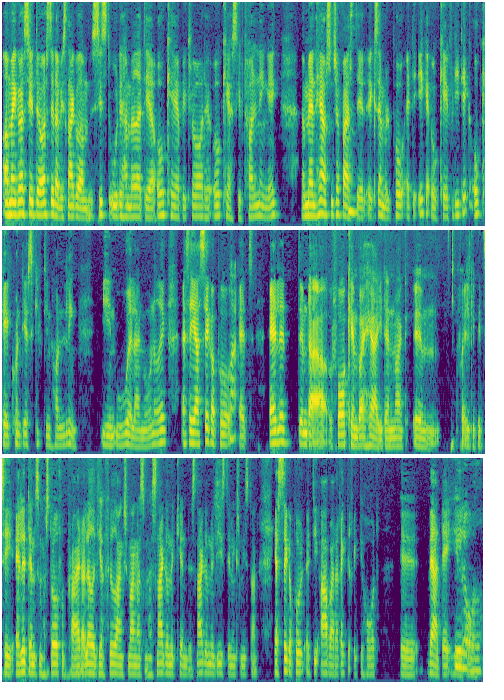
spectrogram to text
Og man kan også sige, at det er også det, der vi snakkede om sidste uge, det her med, at det er okay at blive klogere, det er okay at skifte holdning, ikke? Men her synes jeg faktisk, mm. det er et eksempel på, at det ikke er okay, fordi det er ikke okay kun det at skifte din holdning i en uge eller en måned. Ikke? Altså jeg er sikker på, Nej. at alle dem, der er forkæmper her i Danmark øhm, for LGBT, alle dem, som har stået for Pride og lavet de her fede arrangementer, som har snakket med kendte, snakket med ligestillingsministeren, jeg er sikker på, at de arbejder rigtig, rigtig hårdt øh, hver dag hele, hele året. året.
